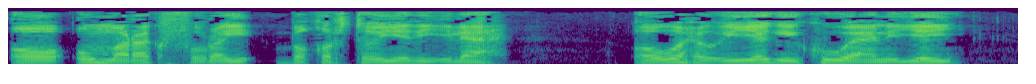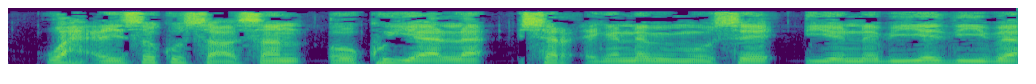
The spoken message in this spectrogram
oo u marag furay boqortooyadii ilaah oo wuxuu iyagii ku waaniyey wax ciise ku saabsan oo ku yaalla sharciga nebi muuse iyo nebiyadiiba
